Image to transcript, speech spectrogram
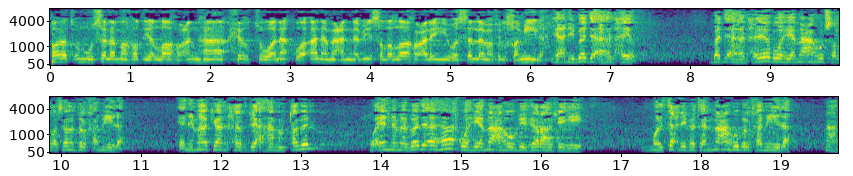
قالت أم سلمة رضي الله عنها حضت وأنا, وأنا مع النبي صلى الله عليه وسلم في الخميلة. يعني بدأها الحيض. بدأها الحيض وهي معه صلى الله عليه وسلم في الخميلة. يعني ما كان الحيض جاءها من قبل وإنما بدأها وهي معه في فراشه ملتحفة معه بالخميلة. نعم.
